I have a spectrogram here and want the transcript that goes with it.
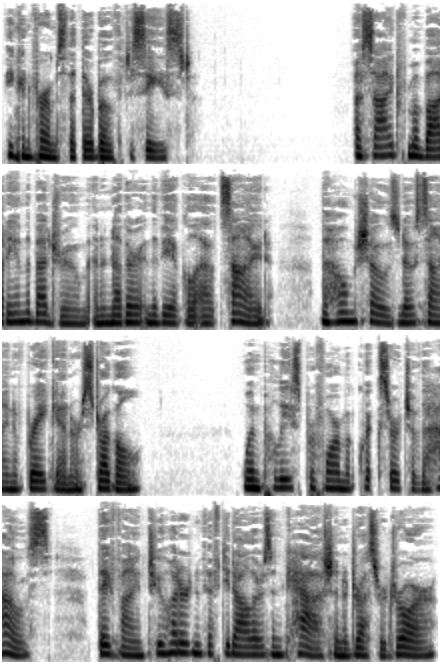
he confirms that they're both deceased. Aside from a body in the bedroom and another in the vehicle outside, the home shows no sign of break-in or struggle. When police perform a quick search of the house, they find $250 in cash in a dresser drawer.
